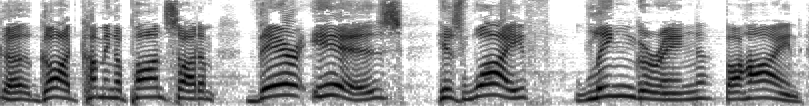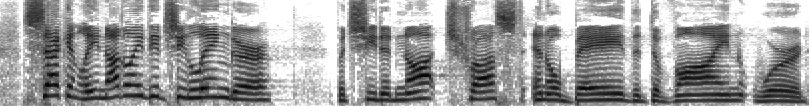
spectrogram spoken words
Uh, God coming upon Sodom, there is his wife lingering behind. Secondly, not only did she linger, but she did not trust and obey the divine word.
